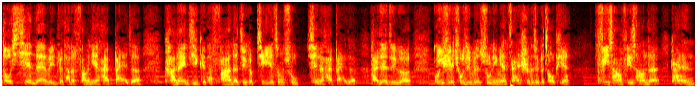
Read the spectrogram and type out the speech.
到现在为止，他的房间还摆着卡耐基给他发的这个结业证书，现在还摆着，还在这个《滚雪球》这本书里面展示了这个照片。非常非常的感恩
